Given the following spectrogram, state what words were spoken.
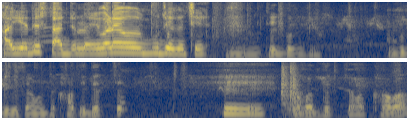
খাইয়ে দিস তার জন্য। এবারে ও বুঝে গেছে। হুম ঠিক বলেছিস। বুঝে গেছে আমার যে খাতি দিচ্ছে খাবার দিচ্ছে আমার খাবার।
